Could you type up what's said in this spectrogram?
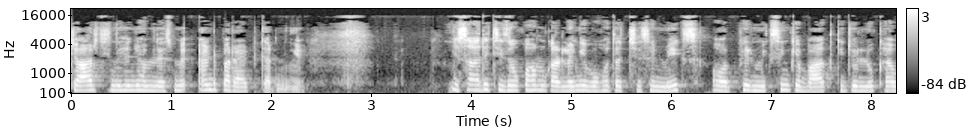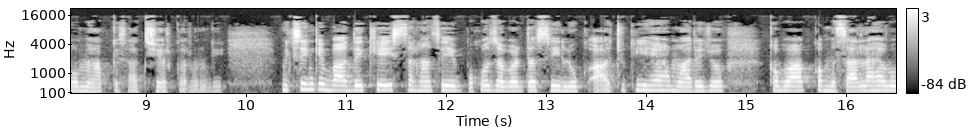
चार चीज़ें हैं जो हमने इसमें एंड पर ऐड करनी है। ये सारी चीज़ों को हम कर लेंगे बहुत अच्छे से मिक्स और फिर मिक्सिंग के बाद की जो लुक है वो मैं आपके साथ शेयर करूँगी। मिक्सिंग के बाद देखिए इस तरह से बहुत ज़बरदस्त सी लुक आ चुकी है। हमारे जो कबाब का मसाला है वो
